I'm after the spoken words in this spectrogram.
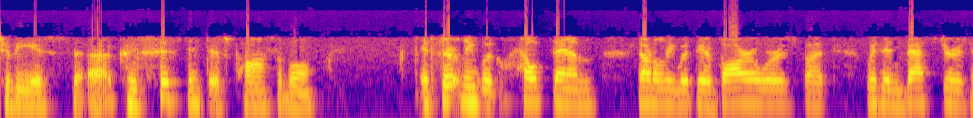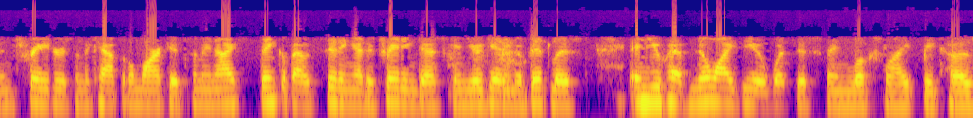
to be as uh, consistent as possible. It certainly would help them not only with their borrowers, but with investors and traders in the capital markets. I mean, I think about sitting at a trading desk and you're getting a bid list and you have no idea what this thing looks like because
